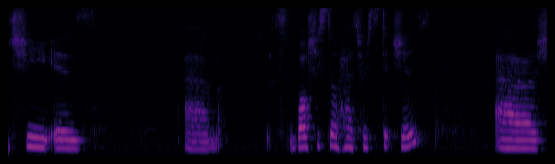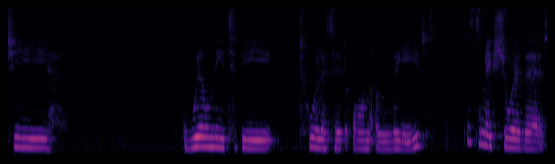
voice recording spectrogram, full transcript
she is, um, while she still has her stitches, uh, she will need to be toileted on a lead just to make sure that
